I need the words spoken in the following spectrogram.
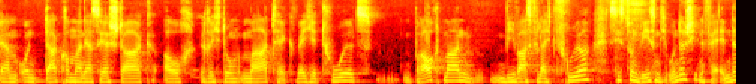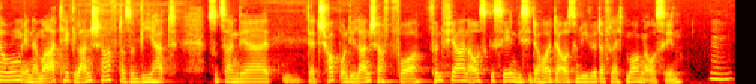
Ähm, und da kommt man ja sehr stark auch Richtung Martech. Welche Tools braucht man? Wie war es vielleicht früher? Siehst du einen wesentlichen Unterschied, eine Veränderung in der Martech-Landschaft? Also wie hat sozusagen der, der Job und die Landschaft vor fünf Jahren ausgesehen? Wie sieht er heute aus und wie wird er vielleicht morgen aussehen? Hm.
